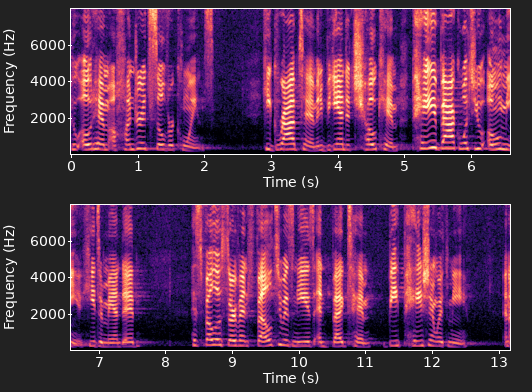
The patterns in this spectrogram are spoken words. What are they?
who owed him a hundred silver coins. He grabbed him and he began to choke him. Pay back what you owe me, he demanded. His fellow servant fell to his knees and begged him, Be patient with me, and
